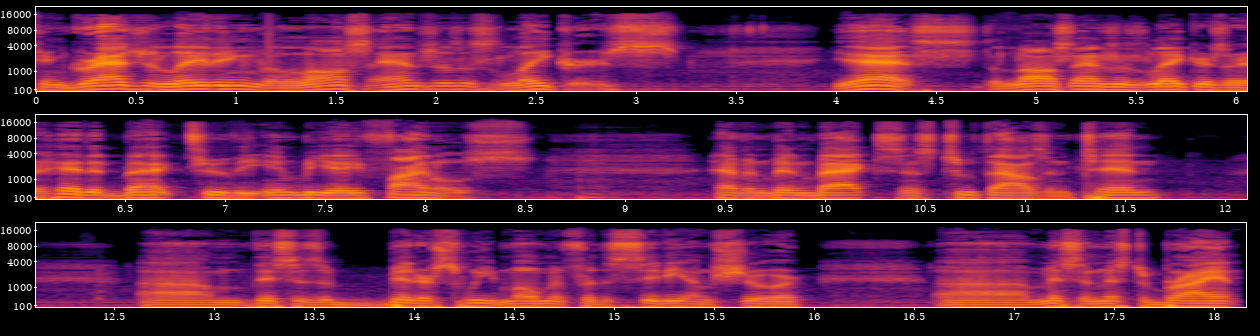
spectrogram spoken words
congratulating the Los Angeles Lakers. Yes, the Los Angeles Lakers are headed back to the NBA Finals. Haven't been back since 2010. Um, this is a bittersweet moment for the city, I'm sure. Uh, missing Mr. Bryant,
